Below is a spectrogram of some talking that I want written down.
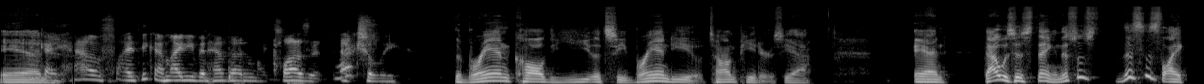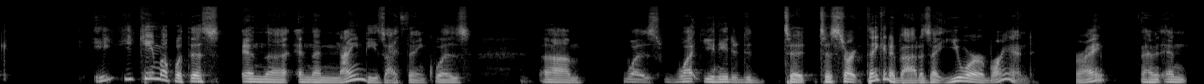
And I, I have i think i might even have that in my closet actually. The brand called you let's see brand you tom peters yeah. And that was his thing and this was this is like he he came up with this in the in the 90s i think was um was what you needed to to to start thinking about is that you are a brand right? And, and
